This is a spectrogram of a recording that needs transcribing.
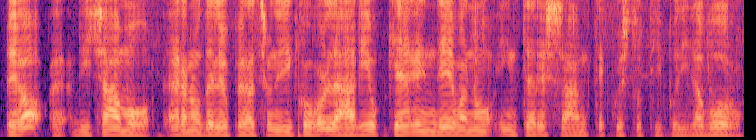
però eh, diciamo erano delle operazioni di corollario che rendevano interessante questo tipo di lavoro,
